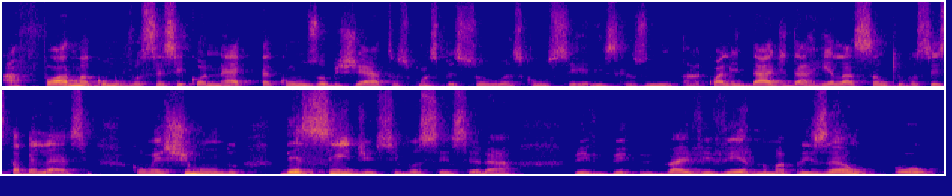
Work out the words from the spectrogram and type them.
a forma como você se conecta com os objetos, com as pessoas, com os seres, a qualidade da relação que você estabelece com este mundo decide se você será vai viver numa prisão ou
